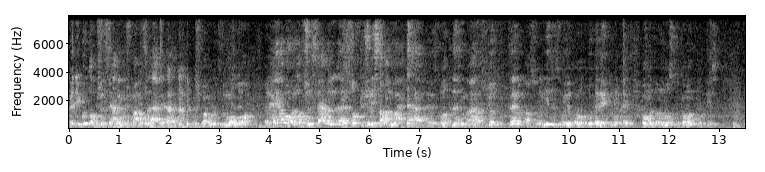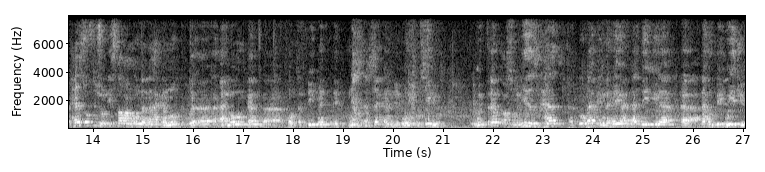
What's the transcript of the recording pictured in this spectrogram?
فيري جود اوبشنز يعني مش معروف يعني مش موجود في الموضوع. الحقيقة هو الاوبشنز تعمل سوفت ليس طبعا لوحدها نوت لازم معاها. ترابل ابسوليزز والظروف وتراكم هم دول الموست كومن فور ذيس الحقيقة السوفت ريليس طبعا قلنا إنها كان نوت الون كان فور تريتمنت ات نيدز سكند بوني بروسيدور والتريبل ابسوليزز هاز drawback إن هي هتؤدي إلى آه، هتاخد big wedges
